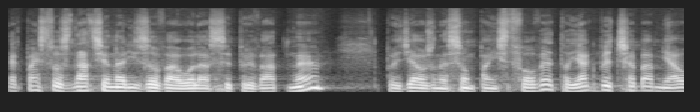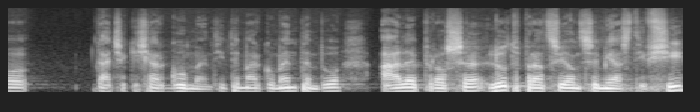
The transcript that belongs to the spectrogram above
Jak państwo znacjonalizowało lasy prywatne, powiedziało, że one są państwowe, to jakby trzeba miało dać jakiś argument. I tym argumentem było, ale proszę, lud pracujący miast i wsi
